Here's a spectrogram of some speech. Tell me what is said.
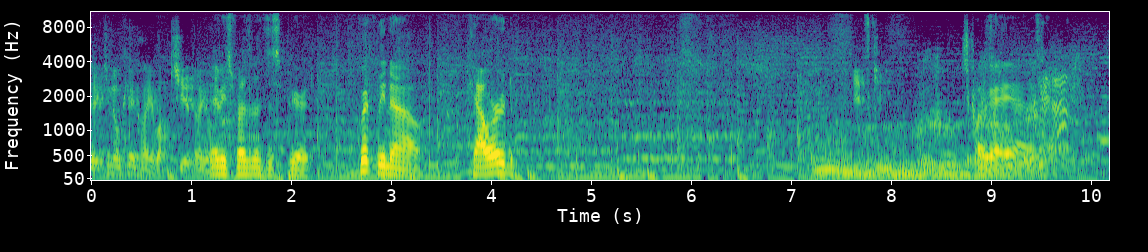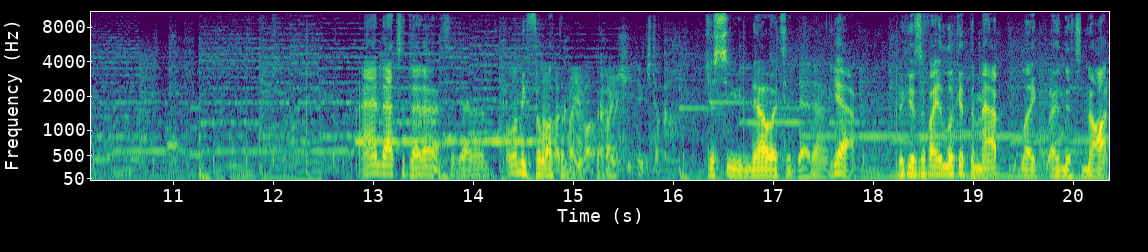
Enemy's president disappeared. Quickly now, coward! Okay, yeah. And that's a dead end. That's a dead end. Well, let me fill out the map. Then. Just so you know it's a dead end. Yeah. Because if I look at the map, like, and it's not,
